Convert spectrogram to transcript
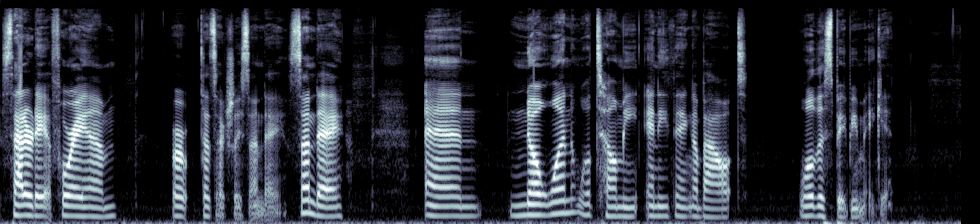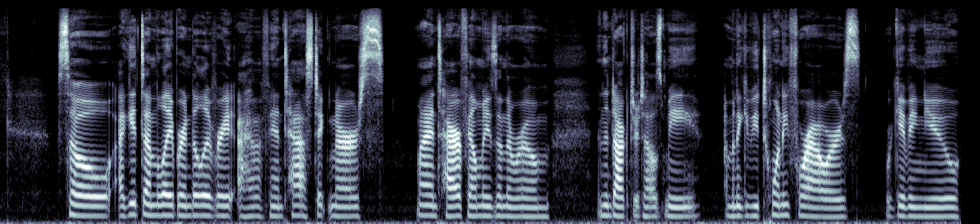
Saturday at 4 a.m. Or that's actually Sunday. Sunday. And no one will tell me anything about will this baby make it? So I get down to labor and delivery. I have a fantastic nurse. My entire family's in the room. And the doctor tells me, I'm going to give you 24 hours. We're giving you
